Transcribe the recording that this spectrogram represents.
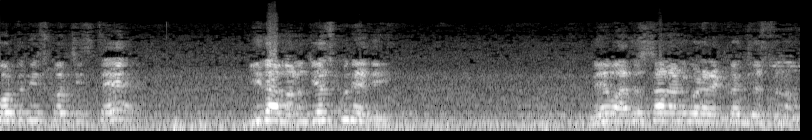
కోట్లు తీసుకొచ్చి ఇస్తే ఇదా మనం చేసుకునేది? మేము అధిష్టానాన్ని కూడా రిక్వెస్ట్ చేస్తున్నాం.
